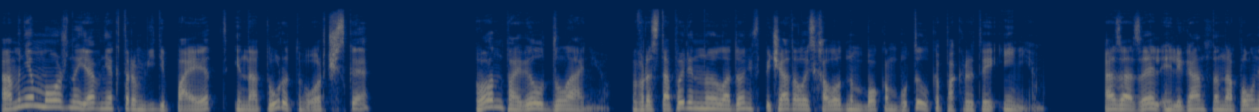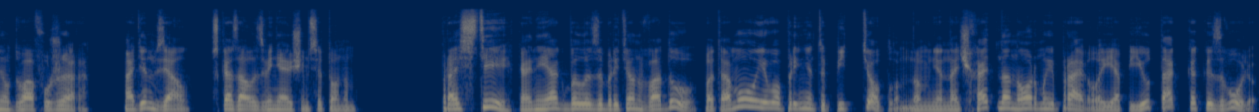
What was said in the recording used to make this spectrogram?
А мне можно, я в некотором виде поэт и натура творческая. Он повел дланью. В растопыренную ладонь впечаталась холодным боком бутылка, покрытая инием. Азазель элегантно наполнил два фужера. Один взял, сказал извиняющимся тоном. «Прости, коньяк был изобретен в аду, потому его принято пить теплым, но мне начхать на нормы и правила, я пью так, как изволю,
